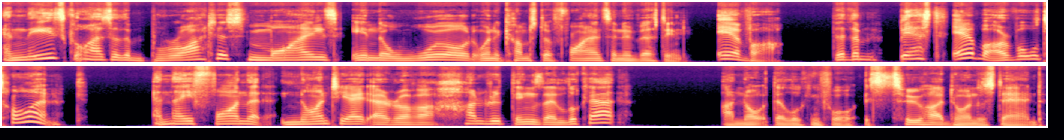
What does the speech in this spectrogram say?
And these guys are the brightest minds in the world when it comes to finance and investing, ever. They're the best ever of all time. And they find that 98 out of 100 things they look at are not what they're looking for. It's too hard to understand.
